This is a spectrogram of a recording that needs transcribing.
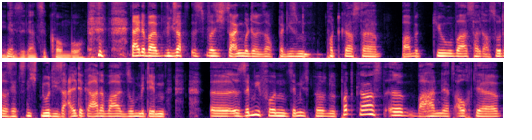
in Ja. diese ganze Combo. Nein, aber wie gesagt, ist, was ich sagen wollte, ist auch bei diesem Podcaster Barbecue war es halt auch so, dass jetzt nicht nur diese alte Garde war, so mit dem äh, Semi von Semis Personal Podcast, äh, waren jetzt auch der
